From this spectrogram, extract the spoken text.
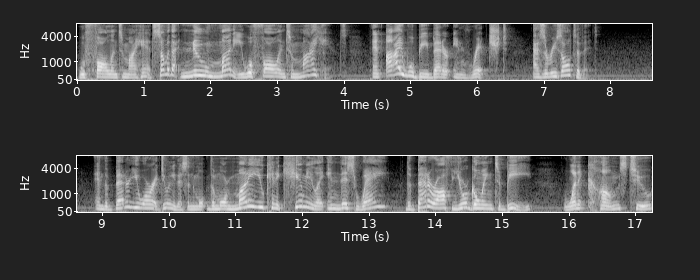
will fall into my hands. Some of that new money will fall into my hands and I will be better enriched as a result of it. And the better you are at doing this, and the more, the more money you can accumulate in this way, the better off you're going to be when it comes to,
